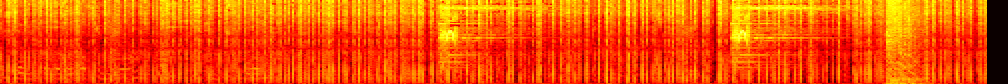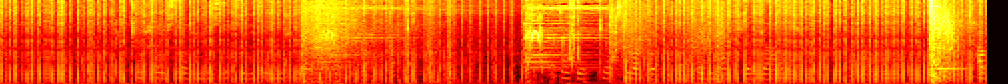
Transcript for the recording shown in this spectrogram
Ich glaube, ich komme noch auf die Mauer. Den Turm. Oh, scheiß drauf, ich muss doch sowieso nicht sterben. Okay, nächste Waffe. Ja, die mach ich halt gar nicht. Hab.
